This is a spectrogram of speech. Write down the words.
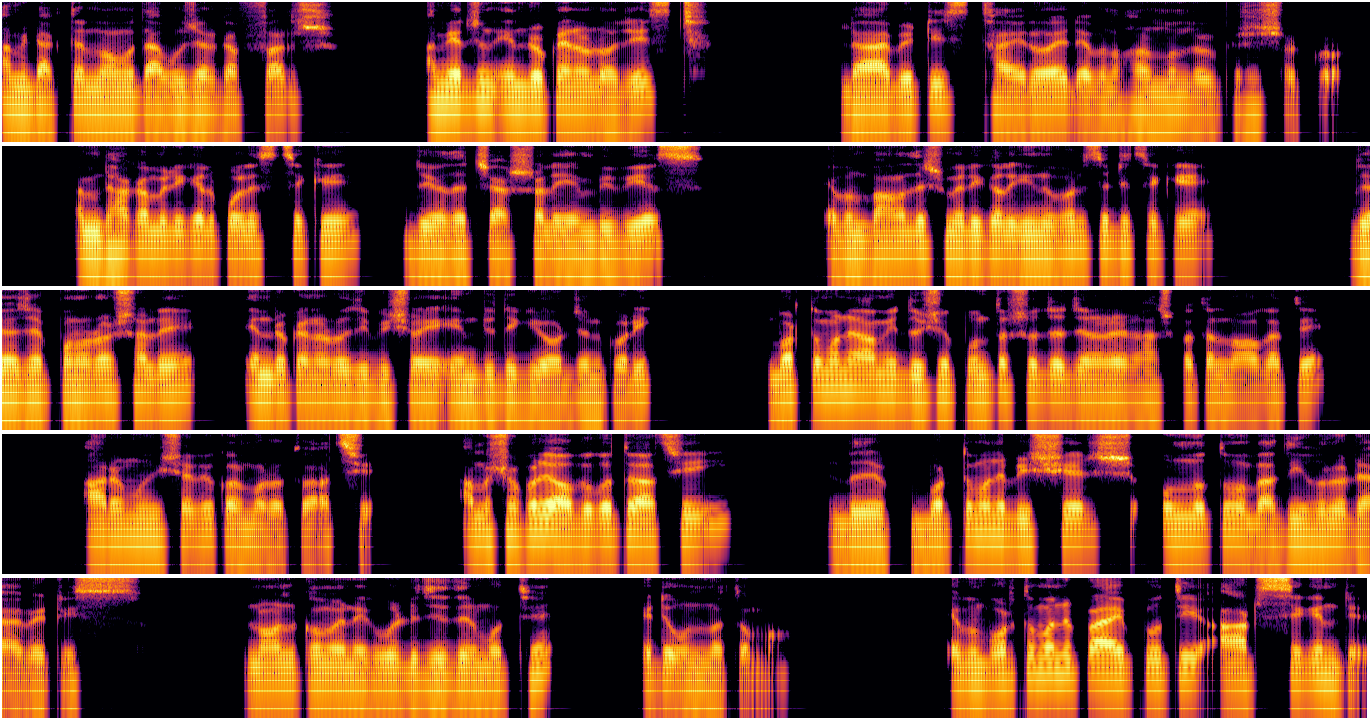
আমি ডাক্তার মোহাম্মদ আবুজার গাফফার। আমি একজন এন্ডোক্রাইনোলজিস্ট ডায়াবেটিস থাইরয়েড এবং হরমোন রোগ বিশেষজ্ঞ। আমি ঢাকা মেডিকেল কলেজ থেকে দুই হাজার চার সালে এমবিবিএস এবং বাংলাদেশ মেডিকেল ইউনিভার্সিটি থেকে দুই হাজার পনেরো সালে এন্ডোক্রাইনোলজি বিষয়ে এমডি ডিগ্রি অর্জন করি। বর্তমানে আমি দুশো পঞ্চাশ হাজার জেনারেল হাসপাতাল নওগাঁতে আরম্ভ হিসাবে কর্মরত আছি। আমরা সকলে অবগত আছি বর্তমানে বিশ্বের অন্যতম ব্যাধি হলো ডায়াবেটিস নন কমিউনিকেবল ডিজিজের মধ্যে এটি অন্যতম। এবং বর্তমানে প্রায় প্রতি আট সেকেন্ডে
